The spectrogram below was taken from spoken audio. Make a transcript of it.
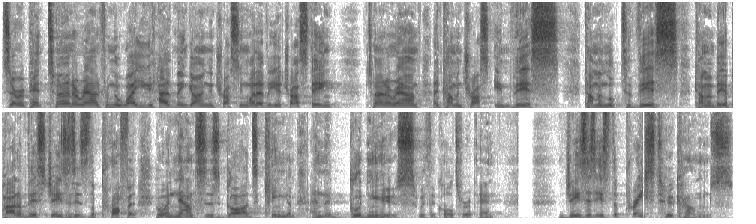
So repent, turn around from the way you have been going and trusting whatever you're trusting. Turn around and come and trust in this. Come and look to this. Come and be a part of this. Jesus is the prophet who announces God's kingdom and the good news with the call to repent. Jesus is the priest who comes.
